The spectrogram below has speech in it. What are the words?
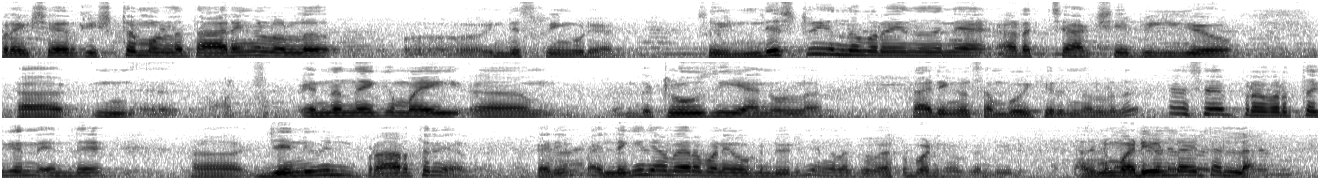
പ്രേക്ഷകർക്ക് ഇഷ്ടമുള്ള താരങ്ങളുള്ള ഇൻഡസ്ട്രിയും കൂടിയാണ്. സോ ഇൻഡസ്ട്രി എന്ന് പറയുന്നതിനെ അടച്ചാക്ഷേപിക്കുകയോ എന്നേക്കുമായി ക്ലോസ് ചെയ്യാനുള്ള കാര്യങ്ങൾ സംഭവിക്കരുതെന്നുള്ളത് ആസ് എ പ്രവർത്തകൻ എന്റെ ജെനുവിൻ പ്രാർത്ഥനയാണ്. കാര്യം അല്ലെങ്കിൽ ഞാൻ വേറെ പണി നോക്കേണ്ടി വരും ഞങ്ങളൊക്കെ വേറെ പണി നോക്കേണ്ടി വരും അതിന് മടിയുണ്ടായിട്ടല്ല. ഉണ്ടായിട്ടല്ല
